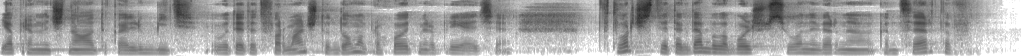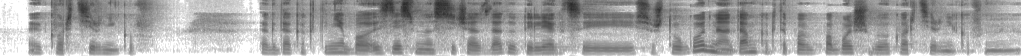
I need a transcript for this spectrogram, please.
я прям начинала такая любить вот этот формат, что дома проходят мероприятия. В творчестве тогда было больше всего, наверное, концертов, квартирников. Тогда как-то не было. Здесь у нас сейчас, да, тут и лекции, и все что угодно, а там как-то побольше было квартирников именно.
